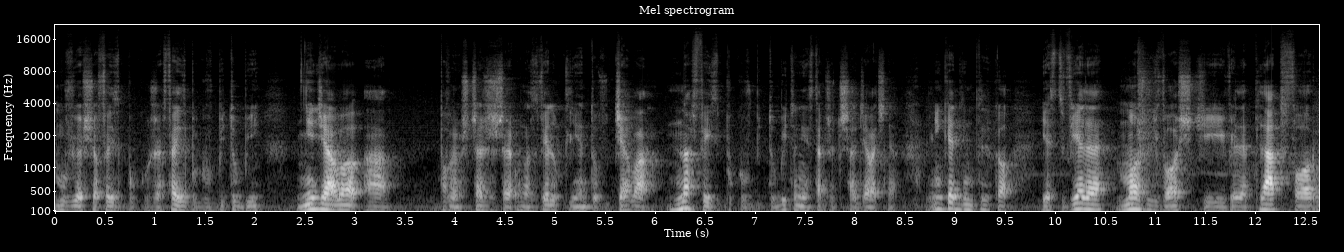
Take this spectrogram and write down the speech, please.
mówiło się o Facebooku, że Facebook w B2B nie działa, a powiem szczerze, że u nas wielu klientów działa na Facebooku w B2B. To nie jest tak, że trzeba działać na LinkedIn, tylko jest wiele możliwości, wiele platform.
